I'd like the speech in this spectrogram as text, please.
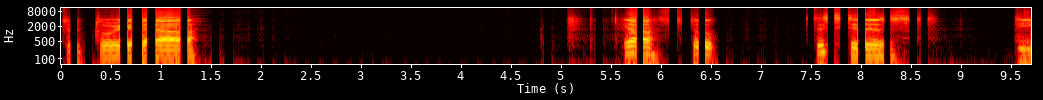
tutorial. Yeah so this is the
